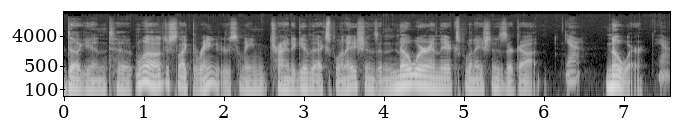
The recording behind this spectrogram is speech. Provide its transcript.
dug into. Well, just like the Rangers. I mean, trying to give the explanations, and nowhere in the explanation is there God. Yeah. Nowhere. Yeah.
